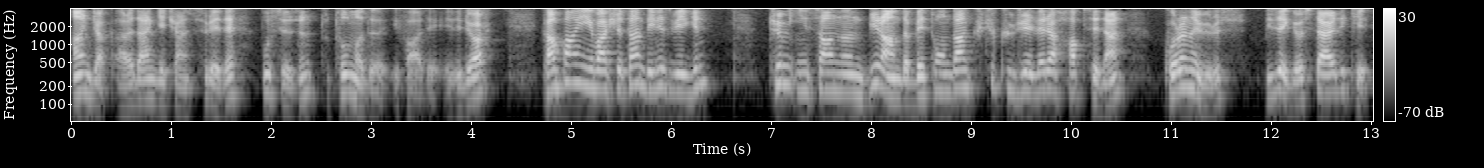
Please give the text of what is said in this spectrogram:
ancak aradan geçen sürede bu sözün tutulmadığı ifade ediliyor. Kampanyayı başlatan Deniz Bilgin, tüm insanlığın bir anda betondan küçük hücrelere hapseden koronavirüs bize gösterdi ki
